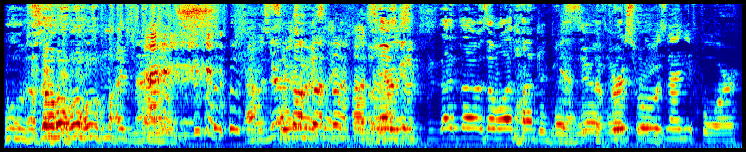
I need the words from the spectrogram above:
Oh, so much. Nice. I was nervous for a second. I thought it was gonna- I thought it was a 100, but Yeah, zero, the zero, first roll was 94.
